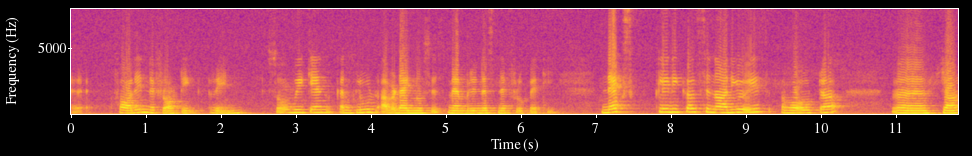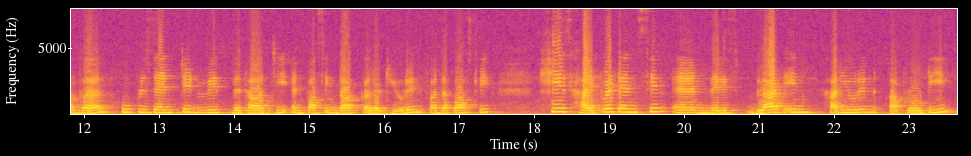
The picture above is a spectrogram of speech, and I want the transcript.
uh, fall in nephrotic range. So we can conclude our diagnosis membranous nephropathy. Next clinical scenario is about a uh, young girl who presented with lethargy and passing dark colored urine for the past week. She is hypertensive and there is blood in her urine, a protein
